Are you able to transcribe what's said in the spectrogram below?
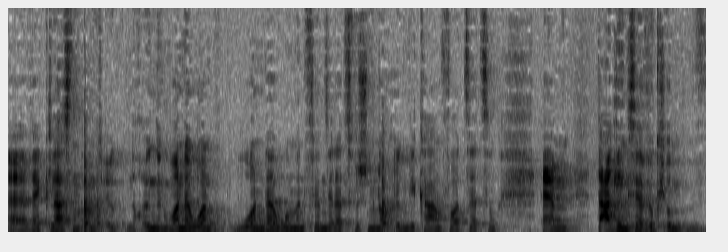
äh, weglassen und noch irgendeinen Wonder, Wonder Woman-Film, der dazwischen noch irgendwie kam, Fortsetzung. Ähm, da ging es ja wirklich um,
